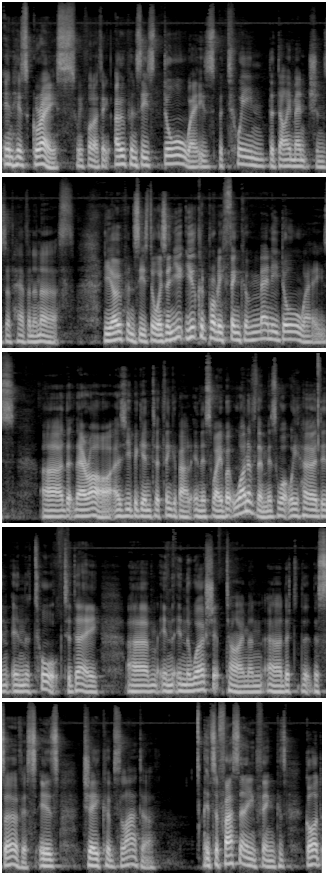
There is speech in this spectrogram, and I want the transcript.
in His grace, we follow, I think, opens these doorways between the dimensions of heaven and earth. He opens these doorways, and you, you could probably think of many doorways uh, that there are as you begin to think about it in this way. But one of them is what we heard in, in the talk today um, in, in the worship time and uh, the, the, the service is Jacob's ladder. It's a fascinating thing because God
